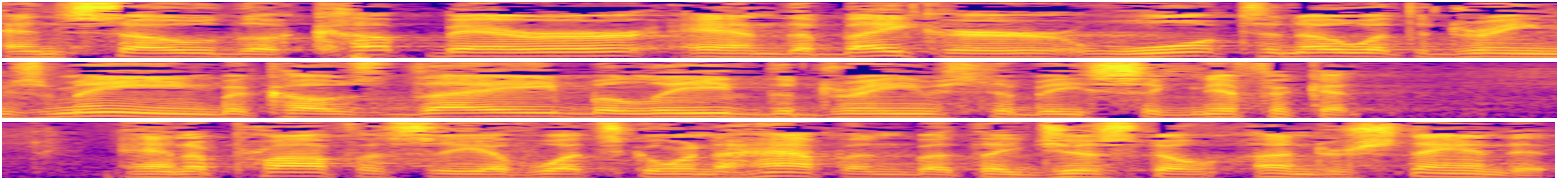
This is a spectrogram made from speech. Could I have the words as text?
And so the cupbearer and the baker want to know what the dreams mean because they believe the dreams to be significant and a prophecy of what's going to happen, but they just don't understand it.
